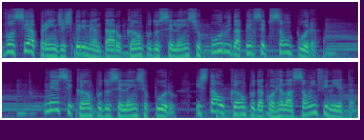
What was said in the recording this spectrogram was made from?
você aprende a experimentar o campo do silêncio puro e da percepção pura. Nesse campo do silêncio puro, está o campo da correlação infinita,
